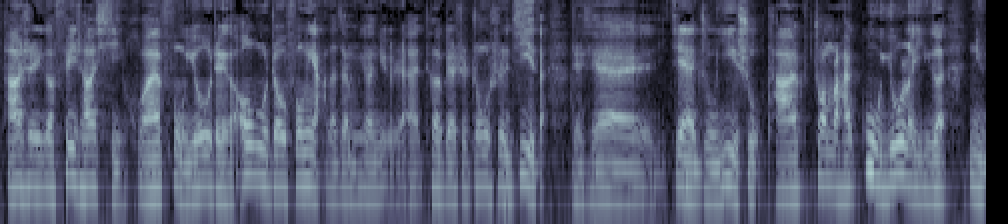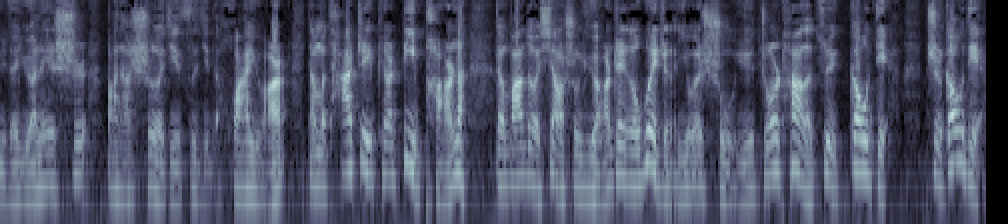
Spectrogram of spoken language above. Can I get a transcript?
她是一个非常喜欢富有这个欧洲风雅的这么一个女人，特别是中世纪的这些建筑艺术。她专门还雇佣了一个女的园林师，帮她设计自己的花园。那么她这片地盘呢，邓巴顿橡树园这个。位置呢，因为属于卓尔塔的最高点、制高点，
